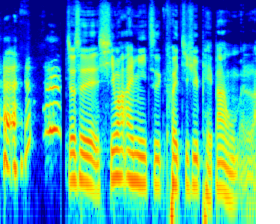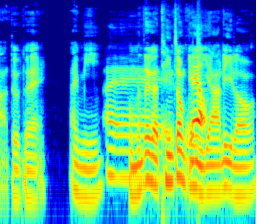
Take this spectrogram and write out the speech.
就是希望艾咪兹会继续陪伴我们啦，对不对？艾米，欸、我们这个听众给你压力喽。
